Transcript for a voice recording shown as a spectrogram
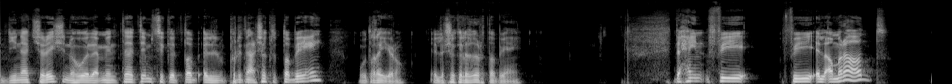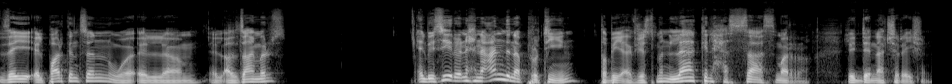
ال denaturation هو لما أنت تمسك الطب... البروتين على شكله الطبيعي وتغيره إلى شكل غير طبيعي. دحين في في الأمراض زي الباركنسون وال Alzheimer's اللي بيصير إن إحنا عندنا بروتين طبيعي في جسمنا لكن حساس مرة لل denaturation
